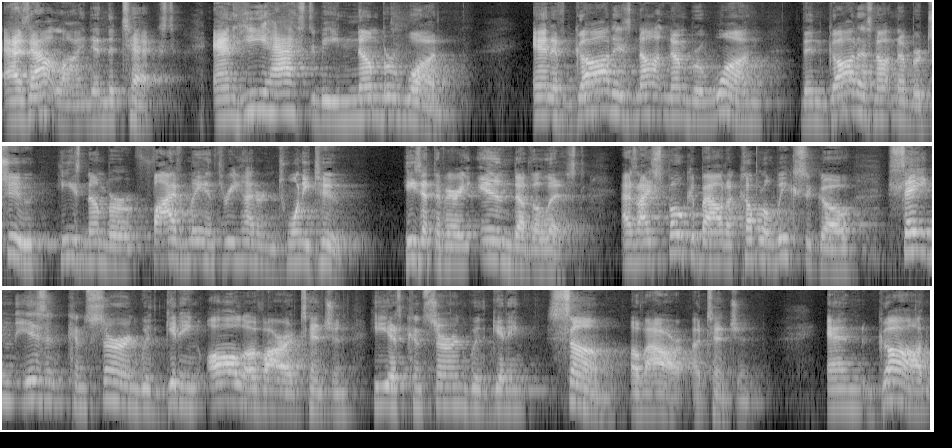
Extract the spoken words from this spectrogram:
as outlined in the text, and He has to be number one. And if God is not number one, then God is not number two, He's number 5,322. He's at the very end of the list. As I spoke about a couple of weeks ago, Satan isn't concerned with getting all of our attention, he is concerned with getting some of our attention. And God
